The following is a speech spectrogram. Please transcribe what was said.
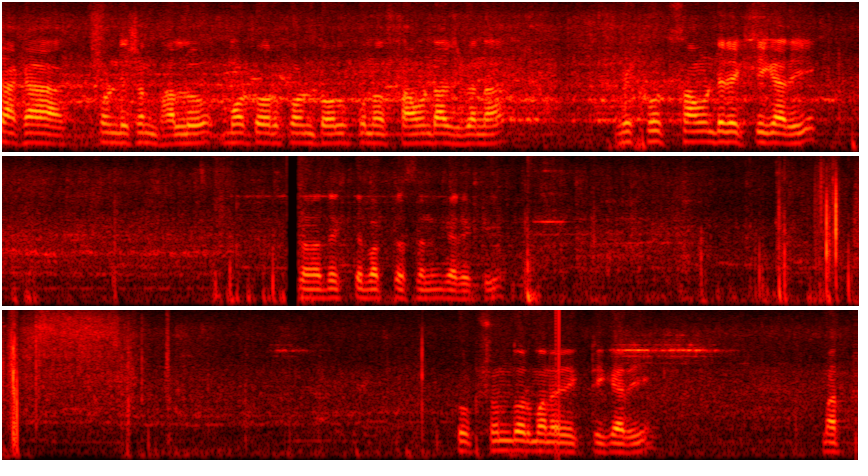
চাকা কন্ডিশন ভালো মোটর কন্ট্রোল কোনো সাউন্ড আসবে না। নিখুঁত সাউন্ডের একটি গাড়ি। আপনারা দেখতে পাচ্ছেন গাড়িটি। খুব সুন্দর মানের একটি গাড়ি। মাত্র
